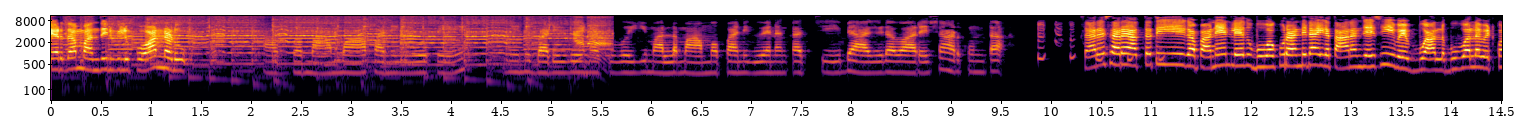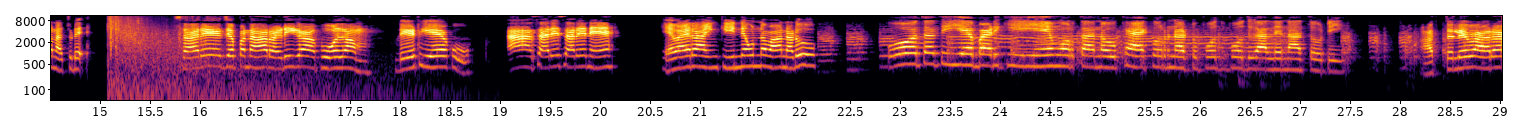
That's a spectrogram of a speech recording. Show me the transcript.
ఏరదాం మందిని పిలుపు అన్నాడు. అబ్బ మా అమ్మ పనికి పోతే నేను బడికి పోయినట్టు పోయి మళ్ళీ మా అమ్మ పనికి పోయినాక వచ్చి బ్యాగులో వారేసి ఆడుకుంటా. సరే సరే అత్తటి లేట్ చేయకు. ఆ సరే సరేనే. ఏమైనా ఇంక ఇన్నే ఉన్నవా నడు? పోత తీయ బడికి ఏం వస్తాను పొద్దు పొద్దుగాలే నాతోటి. అత్తలేవారా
